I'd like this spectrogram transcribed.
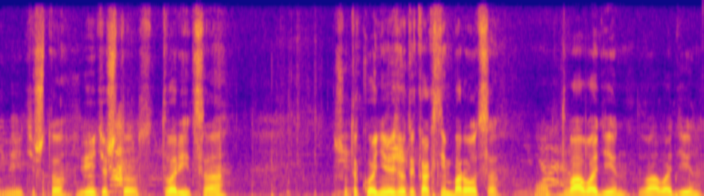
Видите что? Видите, что творится, а? Что такое не везет и как с ним бороться? Вот, два в один, два в один.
